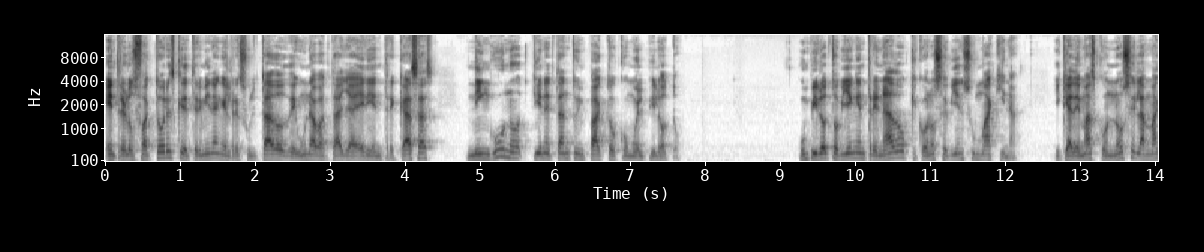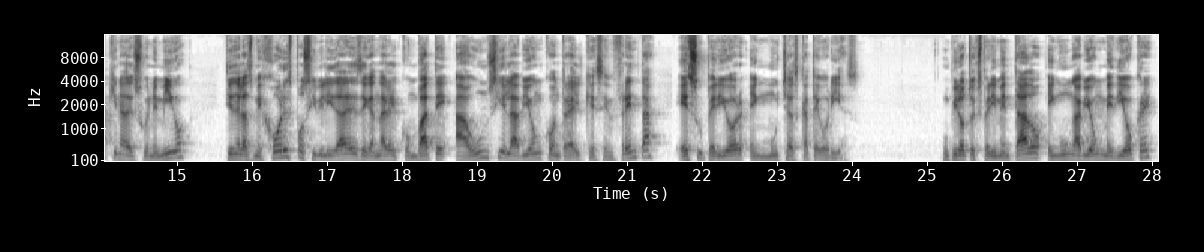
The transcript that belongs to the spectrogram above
Entre los factores que determinan el resultado de una batalla aérea entre casas, ninguno tiene tanto impacto como el piloto. Un piloto bien entrenado que conoce bien su máquina y que además conoce la máquina de su enemigo, tiene las mejores posibilidades de ganar el combate aun si el avión contra el que se enfrenta es superior en muchas categorías. Un piloto experimentado en un avión mediocre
